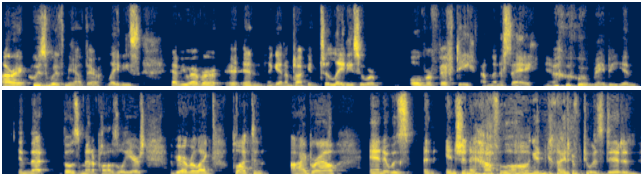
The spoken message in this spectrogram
all right, who's with me out there, ladies? Have you ever, and again, I'm talking to ladies who are over 50, I'm going to say, you know, who maybe in, in that, those menopausal years. Have you ever like plucked an eyebrow and it was an inch and a half long and kind of twisted and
